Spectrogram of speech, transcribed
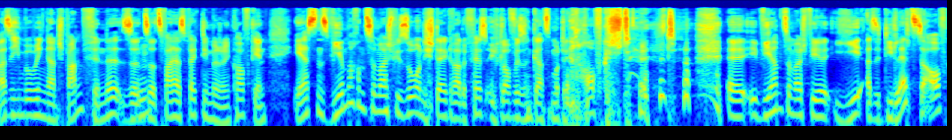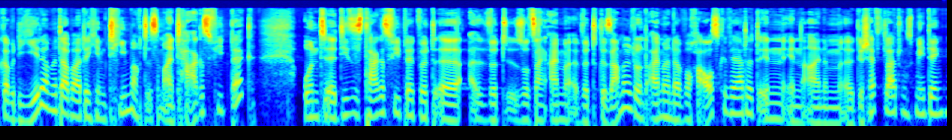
Was ich im Übrigen ganz spannend finde, sind mhm. so zwei Aspekte, die mir durch den Kopf gehen. Erstens, wir machen zum Beispiel so, und ich stelle gerade fest, ich glaube, wir sind ganz modern aufgestellt. Äh, wir haben zum Beispiel, je, also die letzte Aufgabe, die jeder Mitarbeiter hier im Team macht, ist immer ein Tagesfeedback. Und äh, dieses Tagesfeedback wird, äh, wird sozusagen einmal wird gesammelt und einmal in der Woche ausgewertet in, in einem äh, Geschäftsleitungsmeeting.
